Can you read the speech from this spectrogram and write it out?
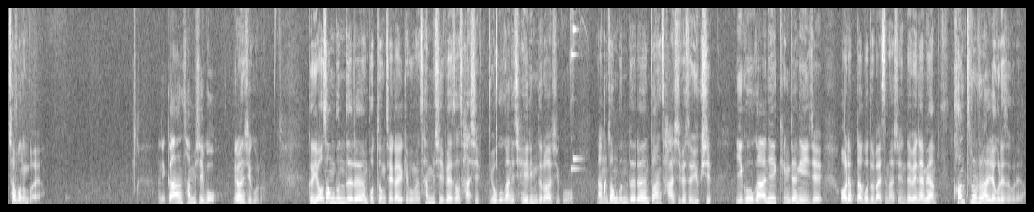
쳐보는 거예요. 그러니까 35 이런 식으로. 그 여성분들은 보통 제가 이렇게 보면 30에서 40 요 구간이 제일 힘들어 하시고 남성분들은 또 한 40에서 60 이 구간이 굉장히 이제 어렵다고도 말씀하시는데 왜냐면 컨트롤을 하려고 그래서 그래요.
